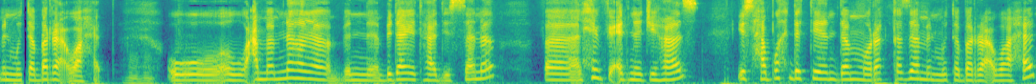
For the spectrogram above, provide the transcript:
من متبرع واحد. وعممناها من بداية هذه السنة. فالحين في عندنا جهاز. يسحب وحدتين دم مركزة من متبرع واحد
